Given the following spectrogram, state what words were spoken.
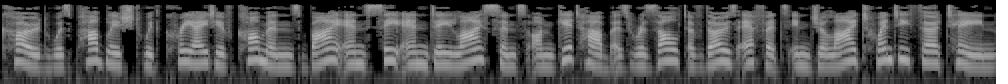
code was published with Creative Commons by NCND license on GitHub as a result of those efforts in July 2013.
